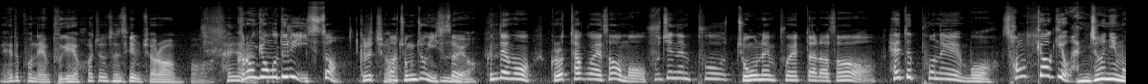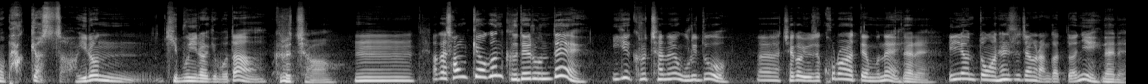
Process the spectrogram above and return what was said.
헤드폰 앰프계 허준 선생님처럼 뭐 살려. 그런 경우들이 있어. 그렇죠. 어, 종종 있어요. 근데 뭐 그렇다고 해서 뭐 후진 앰프, 좋은 앰프에 따라서 헤드폰의 뭐 성격이 완전히 뭐 바뀌었어 이런 기분이라기보다 그렇죠. 음 아까 성격은 그대로인데 이게 그렇잖아요. 우리도 에, 제가 요새 코로나 때문에 네네. 1년 동안 헬스장을 안 갔더니 네네.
